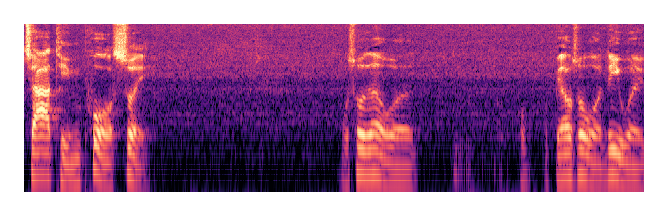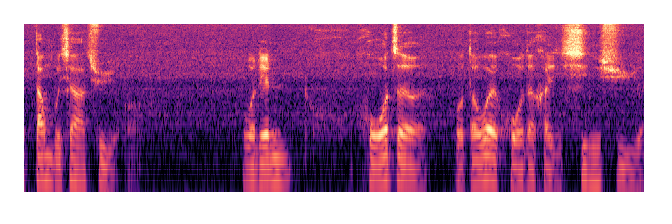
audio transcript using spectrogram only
家庭破碎。我说真的，我我不要说我立委当不下去哦，我连活着我都会活得很心虚啊。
